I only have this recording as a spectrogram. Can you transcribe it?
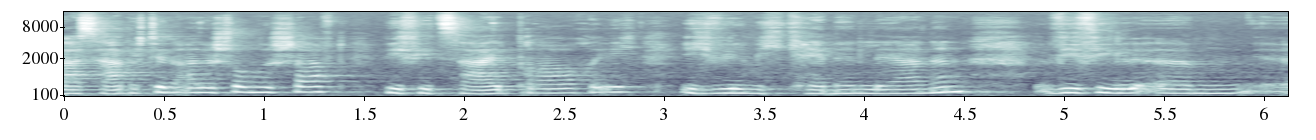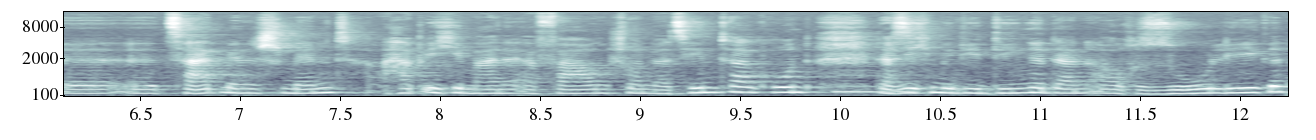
was habe ich denn alles schon geschafft? Wie viel Zeit brauche ich? Ich will mich kennenlernen. Wie viel ähm, äh, Zeitmanagement habe ich in meiner Erfahrung schon als Hintergrund, mhm. dass ich mir die Dinge dann auch so lege,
